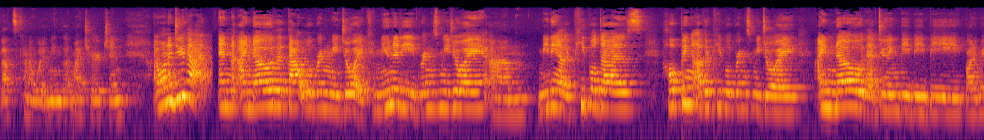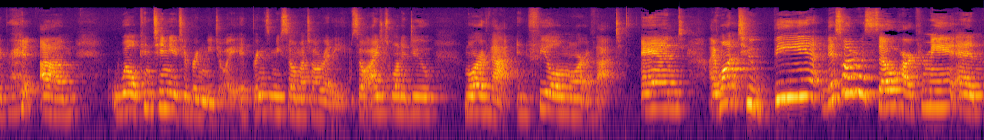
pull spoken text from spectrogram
That's kind of what it means at my church. And I want to do that. And I know that that will bring me joy. Community brings me joy. Um, meeting other people does. Helping other people brings me joy. I know that doing BBB, Body by um, will continue to bring me joy. It brings me so much already. So I just want to do more of that and feel more of that. And I want to be, this one was so hard for me and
